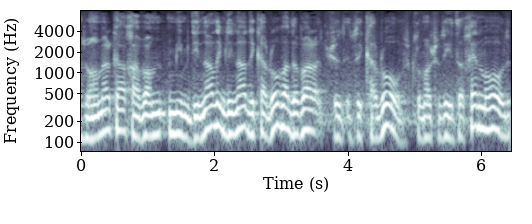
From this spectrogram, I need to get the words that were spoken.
אז הוא אומר ככה, אבל ממדינה למדינה זה קרוב הדבר, שזה קרוב, כלומר שזה ייתכן מאוד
